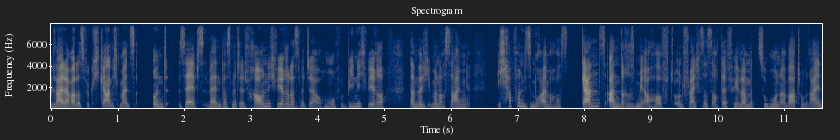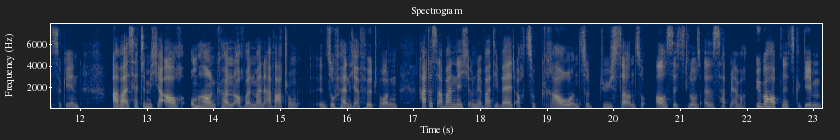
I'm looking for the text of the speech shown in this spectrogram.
Leider war das wirklich gar nicht meins. Und selbst wenn das mit den Frauen nicht wäre, das mit der Homophobie nicht wäre, dann würde ich immer noch sagen, ich habe von diesem Buch einfach was ganz anderes mir erhofft. Und vielleicht ist das auch der Fehler, mit zu hohen Erwartungen reinzugehen. Aber es hätte mich ja auch umhauen können, auch wenn meine Erwartungen insofern nicht erfüllt wurden. Hat es aber nicht und mir war die Welt auch zu grau und zu düster und zu aussichtslos. Also es hat mir einfach überhaupt nichts gegeben.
